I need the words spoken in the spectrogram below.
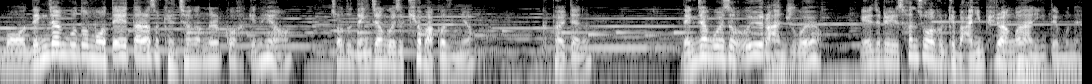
뭐 냉장고도 뭐 때에 따라서 괜찮을 것 같긴 해요. 저도 냉장고에서 키워봤거든요. 급할 때는 냉장고에서 의외로 안 죽어요. 얘들이 산소가 그렇게 많이 필요한 건 아니기 때문에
